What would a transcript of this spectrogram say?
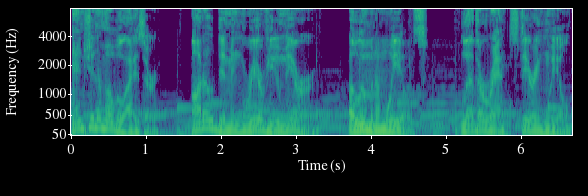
engine immobilizer, auto dimming rear view mirror, aluminum wheels, leather wrapped steering wheel,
